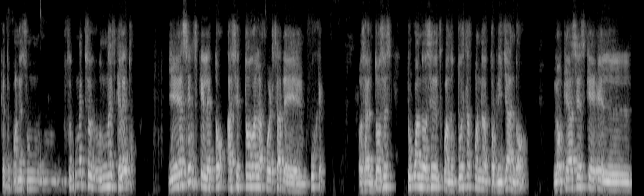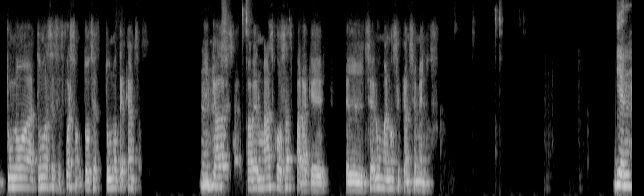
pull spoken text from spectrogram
que te pones un, un esqueleto. Y ese esqueleto hace toda la fuerza de empuje. O sea, entonces, tú cuando, haces, cuando tú estás poniendo, atornillando, lo que hace es que el, tú, no, tú no haces esfuerzo, entonces tú no te cansas. Uh -huh. Y cada vez va a haber más cosas para que el ser humano se canse menos. Bien.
